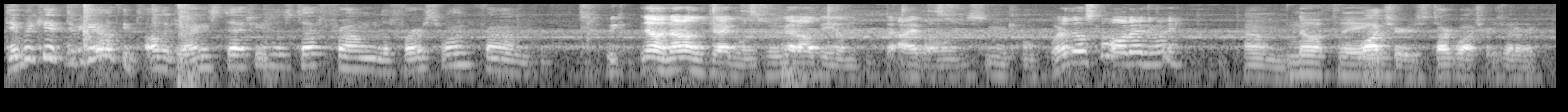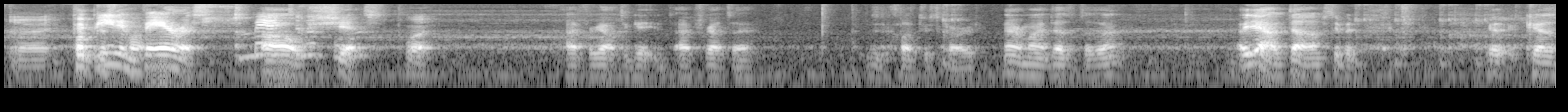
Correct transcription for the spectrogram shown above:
did we get did we get all the all the dragon statues and stuff from the first one? From We, no, not all the dragon ones. We got all the um the eyeball ones. okay. What are those called anyway? um Nothing. Watchers, Dark Watchers, whatever. Alright. Forbidden Forest. Oh shit! What? I forgot to get. I forgot to do the collector's card. Never mind. Does It does doesn't? Oh yeah, duh. I'm stupid. Because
